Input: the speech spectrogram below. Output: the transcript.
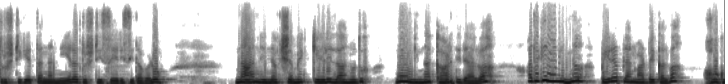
ದೃಷ್ಟಿಗೆ ತನ್ನ ನೇರ ದೃಷ್ಟಿ ಸೇರಿಸಿದವಳು. ನಾನು ನಿನ್ನ ಕ್ಷಮೆ ಕೇಳಿಲ್ಲ ಅನ್ನೋದು ನಿನಗಿನ್ನ ಕಾಡ್ತಿದೆ ಅಲ್ವಾ? ಅದಕ್ಕೆ ನೀನು ಇನ್ನ ಬೇರೆ ಪ್ಲಾನ್ ಮಾಡ್ಬೇಕಲ್ವಾ? ಹೋಗು.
